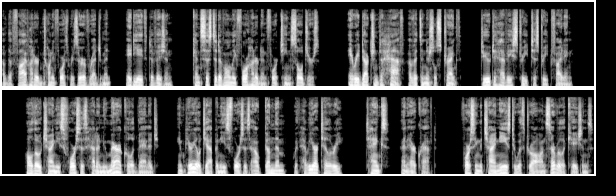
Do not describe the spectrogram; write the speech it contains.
of the 524th Reserve Regiment, 88th Division, consisted of only 414 soldiers, a reduction to half of its initial strength due to heavy street to street fighting. Although Chinese forces had a numerical advantage, Imperial Japanese forces outgunned them with heavy artillery, tanks, and aircraft, forcing the Chinese to withdraw on several occasions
